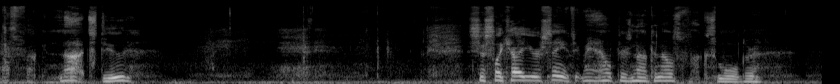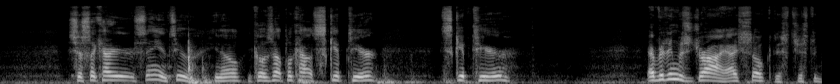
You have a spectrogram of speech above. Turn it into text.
That's fucking nuts, dude. It's just like how you were saying, man, I hope there's nothing else fucking smoldering. It's just like how you were saying too, you know, it goes up, look how it skipped here, skipped here. Everything was dry. I soaked this just to,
